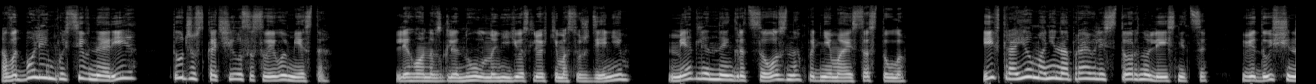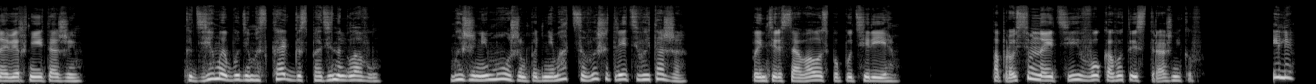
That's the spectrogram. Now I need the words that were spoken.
А вот более импульсивная Рия тут же вскочила со своего места. Леона взглянула на нее с легким осуждением, медленно и грациозно поднимаясь со стула. И втроем они направились в сторону лестницы, ведущей на верхние этажи. «Где мы будем искать господина главу? Мы же не можем подниматься выше третьего этажа», — поинтересовалась по пути Рия. «Попросим найти его кого-то из стражников. Или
